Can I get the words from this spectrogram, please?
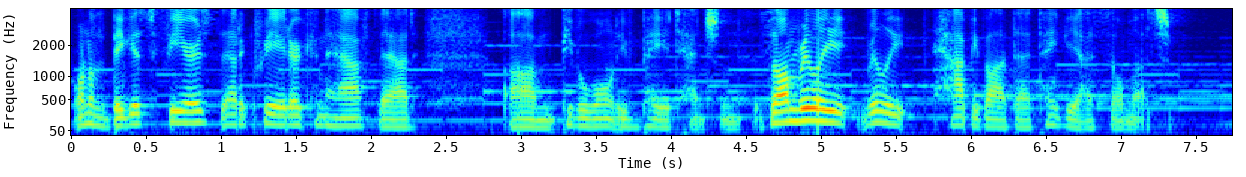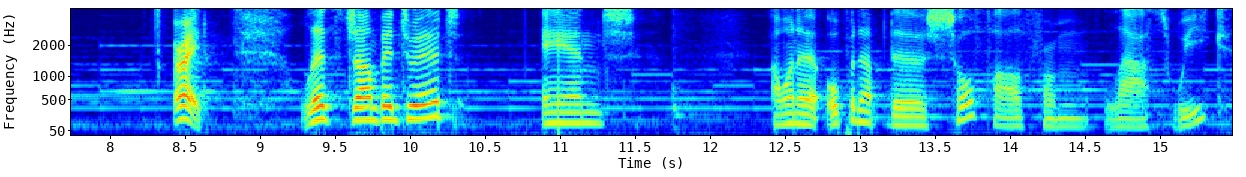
one of the biggest fears that a creator can have that um, people won't even pay attention. So I'm really, really happy about that. Thank you guys so much. All right, let's jump into it. And I want to open up the show file from last week.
